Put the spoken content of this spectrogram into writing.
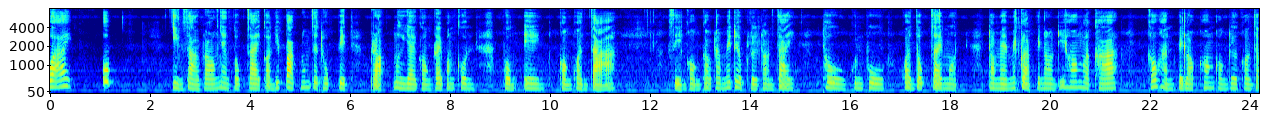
ว้าย อุ๊บ หญิงสาวร้องอย่างตกใจก่อนที่ปากนุ่มจะถูกปิด เพราะมือใหญ่ของใครบางคน ผมเองของขวัญจ๋า เสียงของเขาทำให้เธอเผลอถอนใจ โธ่คุณภูขวัญตกใจหมด ทำไมไม่กลับไปนอนที่ห้องล่ะคะ เขาหันไปล็อกห้องของเธอก่อนจะ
